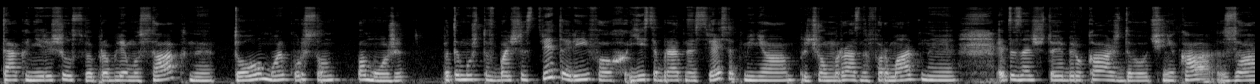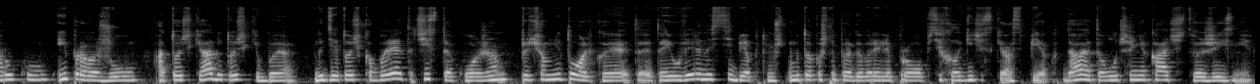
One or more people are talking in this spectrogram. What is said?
так и не решил свою проблему с акне, то мой курс он поможет потому что в большинстве тарифах есть обратная связь от меня, причем разноформатные. Это значит, что я беру каждого ученика за руку и провожу от точки А до точки Б, где точка Б — это чистая кожа. Причем не только это, это и уверенность в себе, потому что мы только что проговорили про психологический аспект, да, это улучшение качества жизни,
